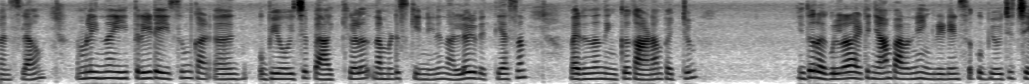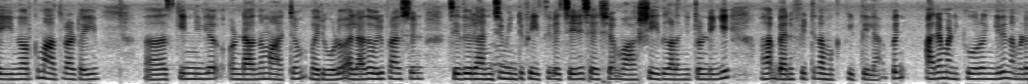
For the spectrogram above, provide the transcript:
മനസ്സിലാകും നമ്മൾ ഇന്ന് ഈ ത്രീ ഡേയ്സും ഉപയോഗിച്ച പാക്കുകൾ നമ്മുടെ സ്കിന്നിന് നല്ലൊരു വ്യത്യാസം വരുന്നത് നിങ്ങൾക്ക് കാണാൻ പറ്റും. ഇത് റെഗുലറായിട്ട് ഞാൻ പറഞ്ഞ ഇൻഗ്രീഡിയൻസ് ഒക്കെ ഉപയോഗിച്ച് ചെയ്യുന്നവർക്ക് മാത്രമാട്ടോ ഈ സ്കിന്നിൽ ഉണ്ടാകുന്ന മാറ്റം വരുള്ളൂ അല്ലാതെ ഒരു പ്രാവശ്യം ചെയ്ത് ഒരു അഞ്ച് മിനിറ്റ് ഫേസിൽ വെച്ചതിന് ശേഷം വാഷ് ചെയ്ത് കളഞ്ഞിട്ടുണ്ടെങ്കിൽ ആ ബെനിഫിറ്റ് നമുക്ക് കിട്ടില്ല. അപ്പം അരമണിക്കൂറെങ്കിലും നമ്മുടെ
